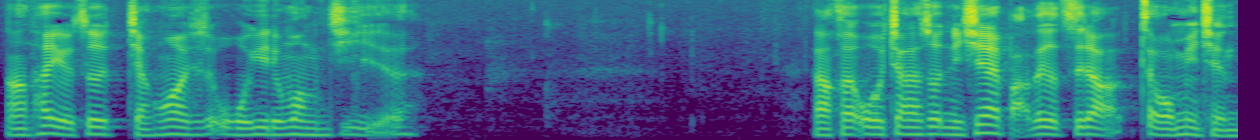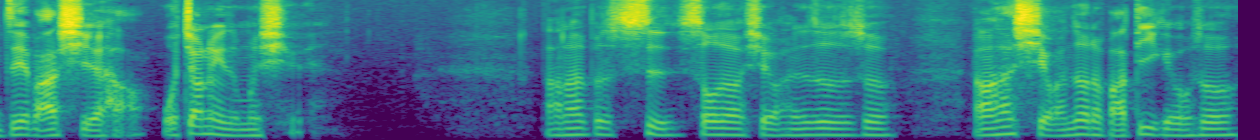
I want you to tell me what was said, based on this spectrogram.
然后他有时候讲话就是我有点忘记了。然后我叫他说：“你现在把这个资料在我面前直接把它写好，我教你怎么写。”然后他不是是收到写完之后说，然后他写完之后呢，把递给我说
